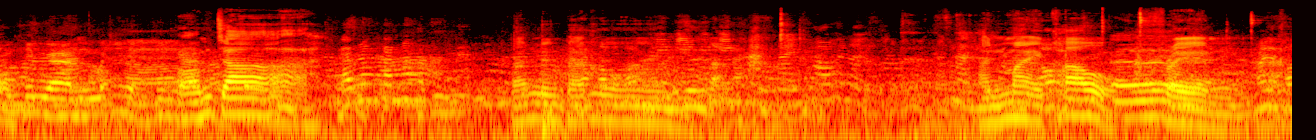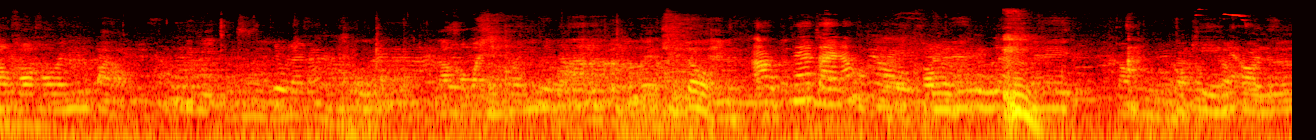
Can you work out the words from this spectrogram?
ของทีมงานเมื่อกี้เห็นทีมพร้งาอนมจ้าแป๊บนึงแป๊บนึงแป๊บหนึ่งแป๊บหนึ่งหันไมค์เข้าเฟรมอ้าว แน่ใจนะของใครโอเคไม่ออยเลย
